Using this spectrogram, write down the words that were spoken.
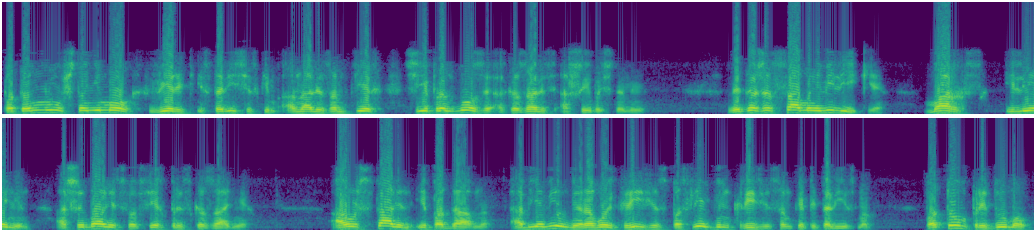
потому что не мог верить историческим анализам тех, чьи прогнозы оказались ошибочными. Ведь даже самые великие, Маркс и Ленин, ошибались во всех предсказаниях. А уж Сталин и подавно объявил мировой кризис последним кризисом капитализма. Потом придумал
